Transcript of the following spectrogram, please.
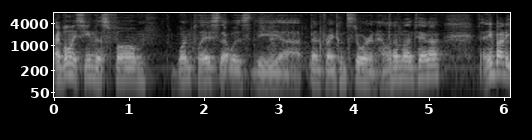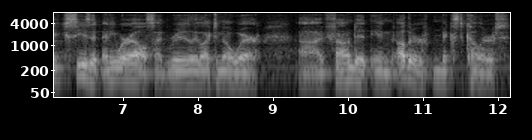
I've only seen this foam one place that was the uh, Ben Franklin store in Helena, Montana. If anybody sees it anywhere else, I'd really like to know where. Uh, I've found it in other mixed colors,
